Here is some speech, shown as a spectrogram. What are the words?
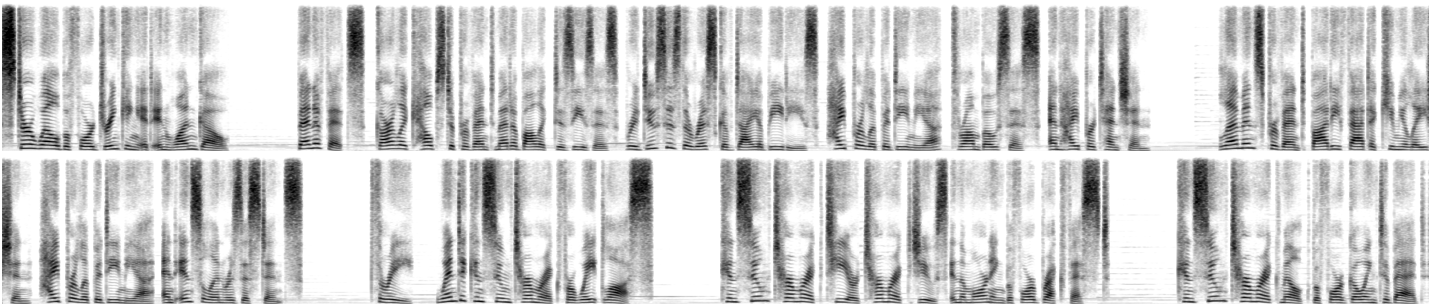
Stir well before drinking it in one go. Benefits Garlic helps to prevent metabolic diseases, reduces the risk of diabetes, hyperlipidemia, thrombosis, and hypertension. Lemons prevent body fat accumulation, hyperlipidemia, and insulin resistance. 3. When to consume turmeric for weight loss. Consume turmeric tea or turmeric juice in the morning before breakfast. Consume turmeric milk before going to bed.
